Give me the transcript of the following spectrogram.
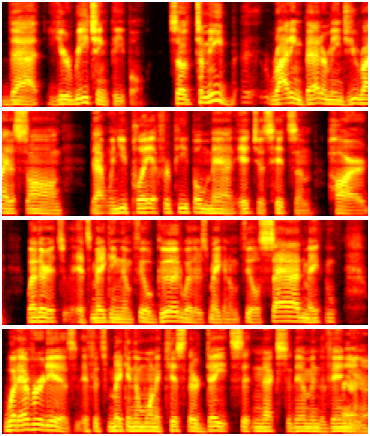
that you're reaching people. So to me, writing better means you write a song that when you play it for people, man, it just hits them hard. Whether it's it's making them feel good, whether it's making them feel sad, make, whatever it is, if it's making them want to kiss their date sitting next to them in the venue, uh-huh.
